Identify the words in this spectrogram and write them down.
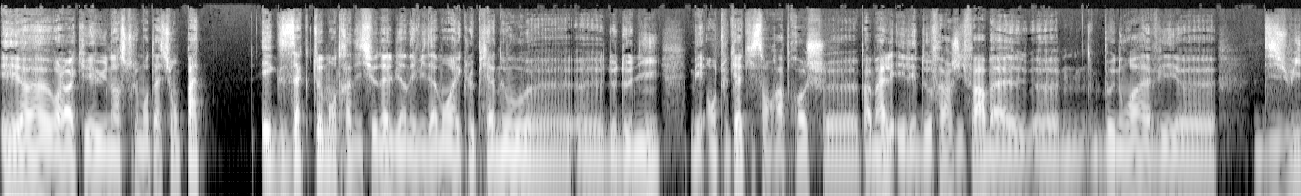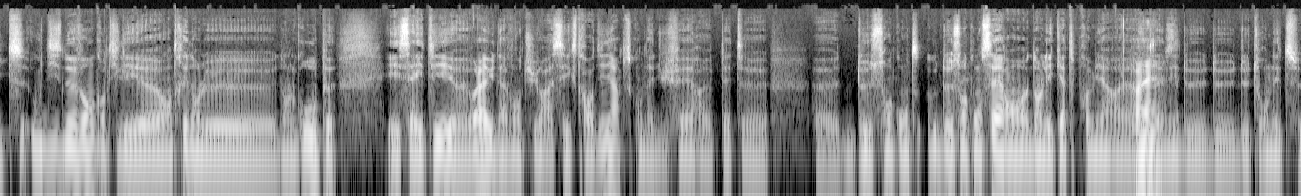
Et voilà, qui est une instrumentation pas exactement traditionnel, bien évidemment, avec le piano euh, euh, de Denis, mais en tout cas qui s'en rapproche euh, pas mal. Et les deux frères Giffard, bah, Benoît avait 18 ou 19 ans quand il est entré dans le, dans le groupe. Et ça a été voilà, une aventure assez extraordinaire, parce qu'on a dû faire peut-être... 200, 200 concerts dans les quatre premières années de, de, de tournée de ce,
